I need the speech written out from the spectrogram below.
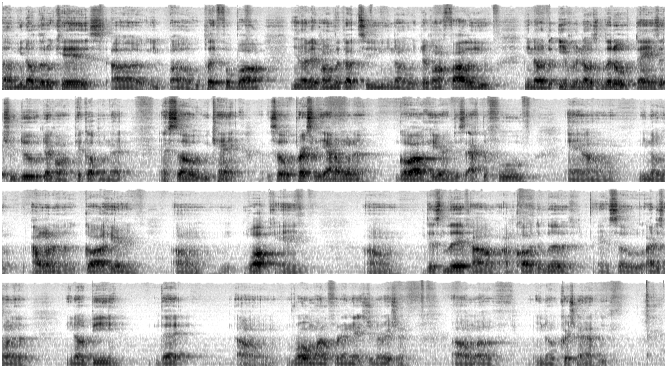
Um, you know, little kids uh, uh, who play football, you know, they're to look up to you. You know, they're to follow you you know, even those little things that you do, they're to pick up on that. And so we can't. So personally, I don't want to go out here and just act a fool. And, um, you know, I want to go out here and um, walk and um, just live how I'm called to live. And so I just want to, you know, be that um, role model for the next generation um, of, you know, Christian athletes.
